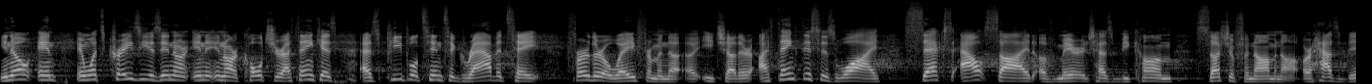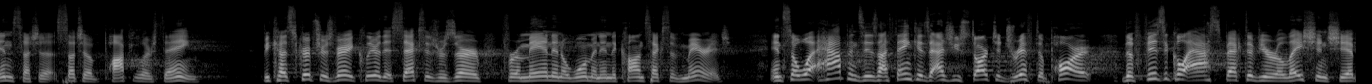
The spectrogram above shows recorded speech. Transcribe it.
You know, and, and what's crazy is in our, in, in our culture, I think as, as people tend to gravitate further away from uh, each other, I think this is why sex outside of marriage has become such a phenomenon or has been such a, such a popular thing. Because scripture is very clear that sex is reserved for a man and a woman in the context of marriage. And so what happens is I think is as you start to drift apart, the physical aspect of your relationship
